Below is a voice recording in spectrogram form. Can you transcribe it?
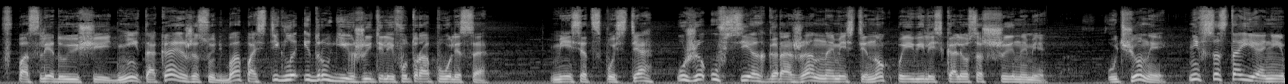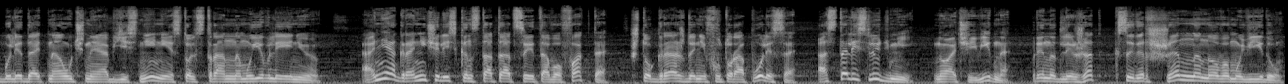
В последующие дни такая же судьба постигла и других жителей Футурополиса. Месяц спустя уже у всех горожан на месте ног появились колеса с шинами – Ученые не в состоянии были дать научное объяснение столь странному явлению. Они ограничились констатацией того факта, что граждане Футурополиса остались людьми, но, очевидно, принадлежат к совершенно новому виду.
